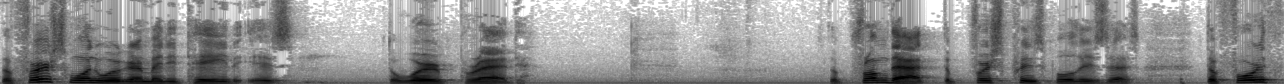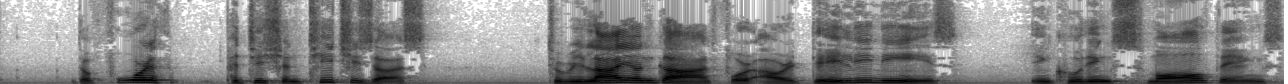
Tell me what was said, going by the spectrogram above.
The first one we're going to meditate is the word bread. The, from that, the first principle is this. The fourth, the fourth petition teaches us to rely on God for our daily needs, including small things,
